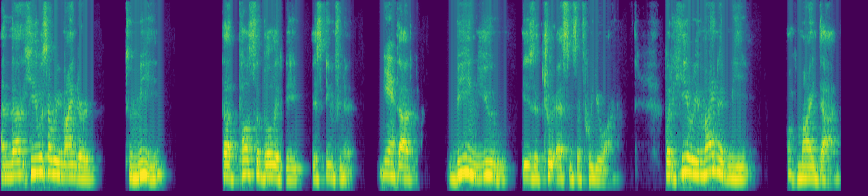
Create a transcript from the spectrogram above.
And that he was a reminder to me that possibility is infinite. Yeah. That being you is the true essence of who you are. But he reminded me of my dad,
